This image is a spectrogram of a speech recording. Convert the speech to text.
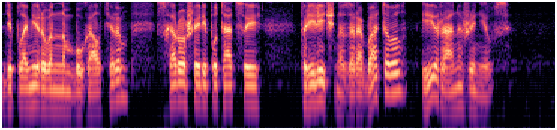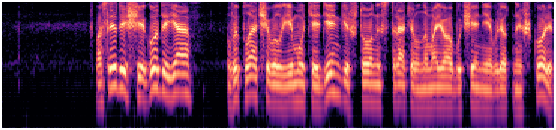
дипломированным бухгалтером с хорошей репутацией, прилично зарабатывал и рано женился. В последующие годы я выплачивал ему те деньги, что он истратил на мое обучение в летной школе,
